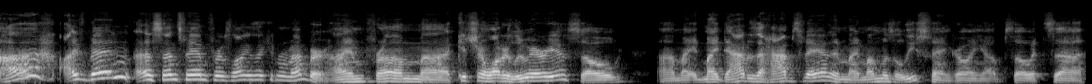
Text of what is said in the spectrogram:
Uh, I've been a Sens fan for as long as I can remember. I'm from uh, Kitchener Waterloo area, so uh, my my dad was a Habs fan and my mom was a Leafs fan growing up. So it's uh,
